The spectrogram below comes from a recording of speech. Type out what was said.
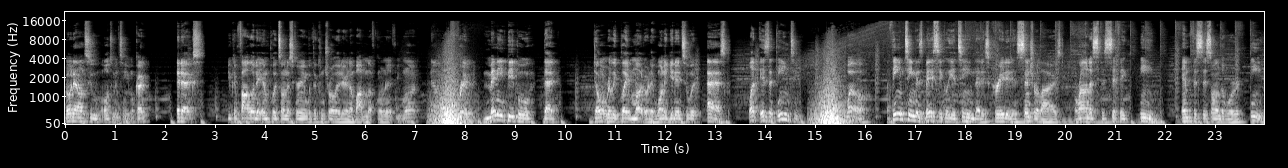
go down to Ultimate Team, okay? Hit X. You can follow the inputs on the screen with the controller there in the bottom left corner if you want. Now, Rip, many people that don't really play MUT or they want to get into it ask, what is a theme team? Well, a theme team is basically a team that is created and centralized around a specific theme. Emphasis on the word theme.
